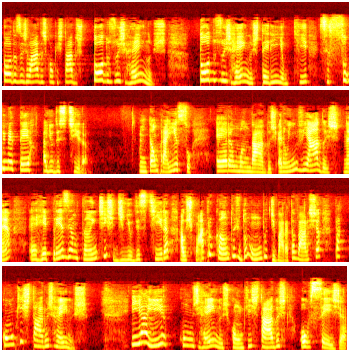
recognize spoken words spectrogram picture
todos os lados conquistados, todos os reinos todos os reinos teriam que se submeter a Yudhishthira. Então, para isso, eram mandados, eram enviados, né? É, representantes de Yudhishthira aos quatro cantos do mundo de Bharatavarsha para conquistar os reinos. E aí, com os reinos conquistados, ou seja,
